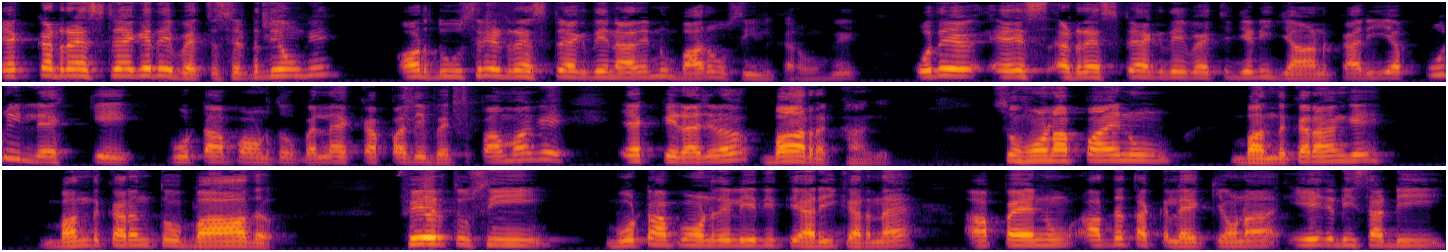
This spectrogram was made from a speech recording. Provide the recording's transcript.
ਇੱਕ ਐਡਰੈਸ ਟੈਗ ਇਹਦੇ ਵਿੱਚ ਸਿੱਟ ਦਿਓਗੇ ਔਰ ਦੂਸਰੇ ਐਡਰੈਸ ਟੈਗ ਦੇ ਨਾਲ ਇਹਨੂੰ ਬਾਹਰੋਂ ਸੀਲ ਕਰੋਗੇ। ਉਹਦੇ ਇਸ ਐਡਰੈਸ ਟੈਗ ਦੇ ਵਿੱਚ ਜਿਹੜੀ ਜਾਣਕਾਰੀ ਆ ਪੂਰੀ ਲਿਖ ਕੇ ਵੋਟਾਂ ਪਾਉਣ ਤੋਂ ਪਹਿਲਾਂ ਇੱਕ ਆਪਾਂ ਦੇ ਵਿੱਚ ਪਾਵਾਂਗੇ, ਇੱਕ ਕਿਹੜਾ ਜਿਹੜਾ ਬਾਹਰ ਰੱਖਾਂਗੇ। ਸੋ ਹੁਣ ਆਪਾਂ ਇਹਨੂੰ ਬੰਦ ਕਰਾਂਗੇ। ਬੰਦ ਕਰਨ ਤੋਂ ਬਾਅਦ ਫਿਰ ਤੁਸੀਂ ਵੋਟਾਂ ਪਾਉਣ ਦੇ ਲਈ ਇਹਦੀ ਤਿਆਰੀ ਕਰਨਾ ਹੈ। ਆਪਾਂ ਇਹਨੂੰ ਅੱਧ ਤੱਕ ਲੈ ਕੇ ਆਉਣਾ। ਇਹ ਜਿਹੜੀ ਸਾਡੀ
